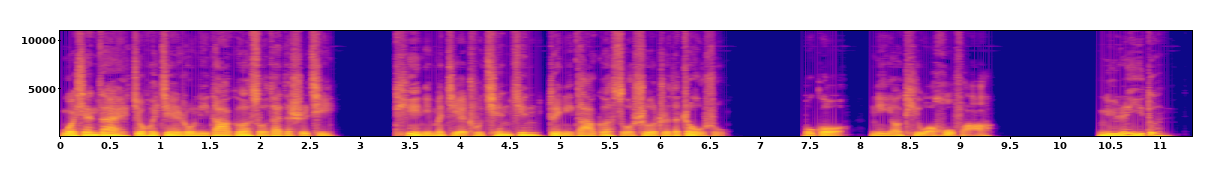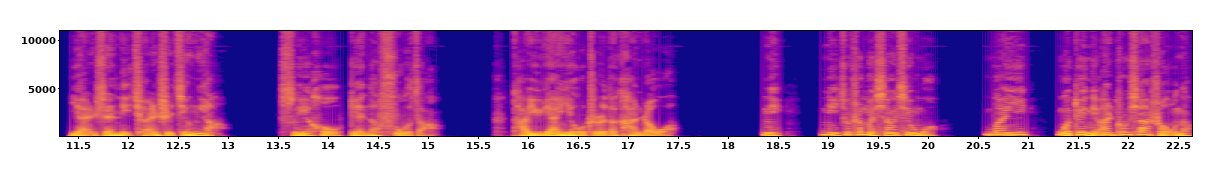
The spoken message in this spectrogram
我现在就会进入你大哥所在的时期。”替你们解除千金对你大哥所设置的咒术，不过你要替我护法。女人一顿，眼神里全是惊讶，随后变得复杂。她欲言又止的看着我：“你，你就这么相信我？万一我对你暗中下手呢？”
